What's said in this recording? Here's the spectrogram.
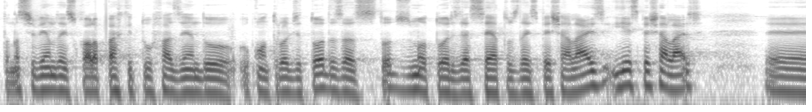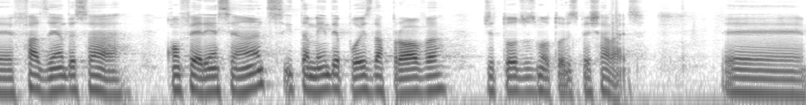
Então nós tivemos a escola Parque Tour fazendo o controle de todas as, todos os motores, exceto os da Specialized, e a Specialized é, fazendo essa conferência antes e também depois da prova de todos os motores Specialized. É,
